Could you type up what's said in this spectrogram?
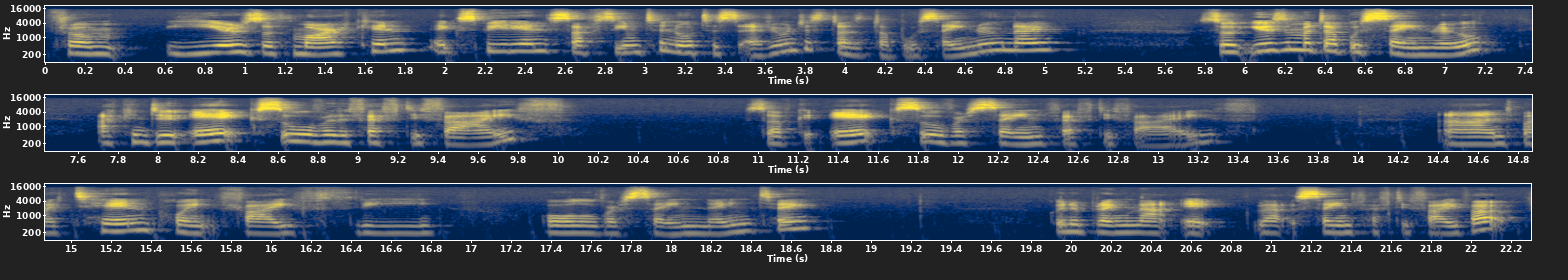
from years of marking experience, I've seemed to notice everyone just does double sine rule now. So using my double sine rule, I can do x over the 55. So I've got x over sine 55 and my 10.53 all over sine 90. I'm going to bring that, that sine 55 up.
